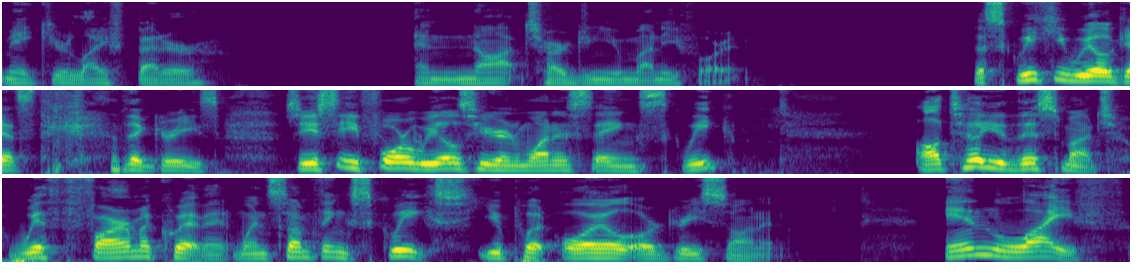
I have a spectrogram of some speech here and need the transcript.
make your life better and not charging you money for it. The squeaky wheel gets the, the grease. So you see four wheels here, and one is saying squeak. I'll tell you this much with farm equipment, when something squeaks, you put oil or grease on it. In life,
